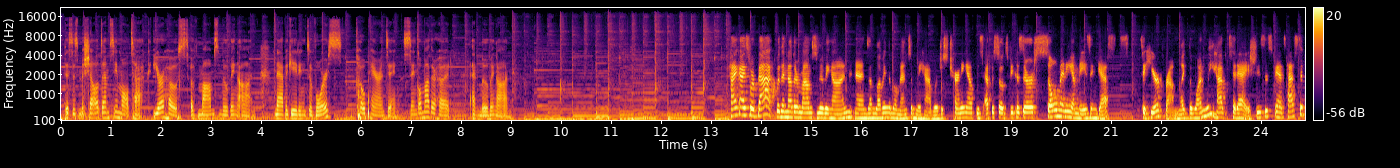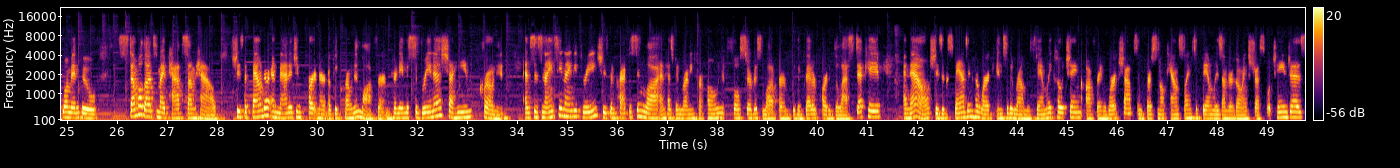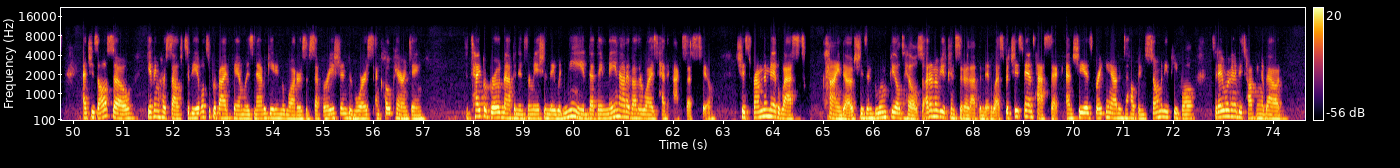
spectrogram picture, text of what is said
This is Michelle Dempsey Multack, your host of Moms Moving On, navigating divorce, co parenting, single motherhood, and moving on. Hi, guys. We're back with another Moms Moving On, and I'm loving the momentum we have. We're just churning out these episodes because there are so many amazing guests to hear from, like the one we have today. She's this fantastic woman who stumbled onto my path somehow. She's the founder and managing partner of the Cronin Law Firm. Her name is Sabrina Shaheen Cronin. And since 1993, she's been practicing law and has been running her own full service law firm for the better part of the last decade. And now she's expanding her work into the realm of family coaching, offering workshops and personal counseling to families undergoing stressful changes. And she's also giving herself to be able to provide families navigating the waters of separation, divorce, and co parenting the type of roadmap and information they would need that they may not have otherwise had access to. She's from the Midwest, kind of. She's in Bloomfield Hills. So I don't know if you'd consider that the Midwest, but she's fantastic. And she is breaking out into helping so many people. Today, we're going to be talking about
